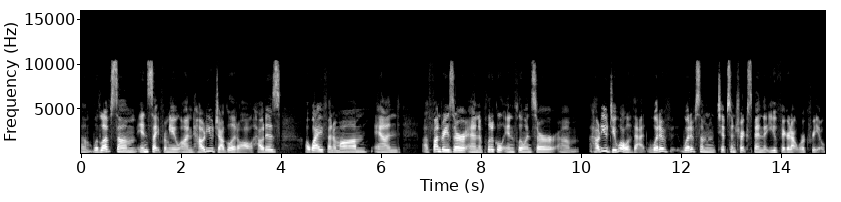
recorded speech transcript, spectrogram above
Um, would love some insight from you on how do you juggle it all? How does a wife and a mom and a fundraiser and a political influencer um, how do you do all of that? What have what have some tips and tricks been that you've figured out work for you?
